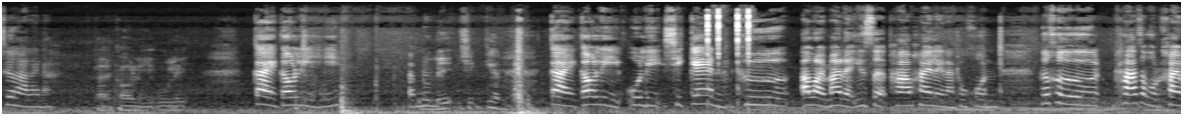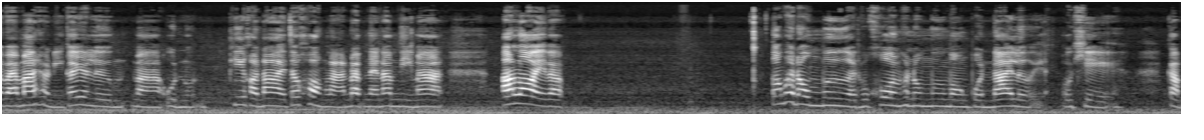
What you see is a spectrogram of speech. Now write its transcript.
ชื่อร้านอะไรนะ ไก่เกาหลีอุริไก่เกาหลีแป๊บนึอุงริชิคเก้นไก่เกาหลีอุริชิเก้นคืออร่อยมากเดี๋ยวอินเสิร์ตภาพให้เลยนะทุกคน ก็คือถ้าสมมติใครแวะมาแถวนี้ก็อย่าลืมมาอุดหนุนพี่เขาได้เจ้าของร้านแบบแนะนำดีมาก อร่อยแบบ ต้องพนมมือทุกคนพนมมือมองบนได้เลย โอเค กลับ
